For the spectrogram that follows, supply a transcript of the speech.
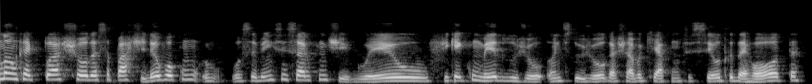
Não, o que é que tu achou dessa partida? Eu vou, com, eu vou ser bem sincero contigo. Eu fiquei com medo do jogo antes do jogo, achava que ia acontecer outra derrota.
